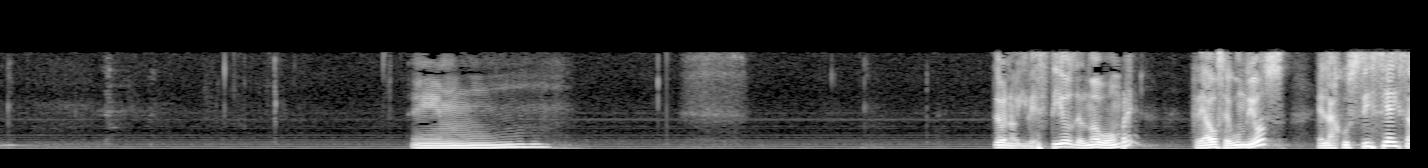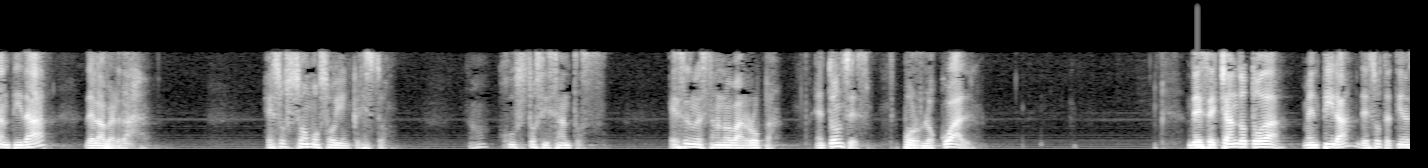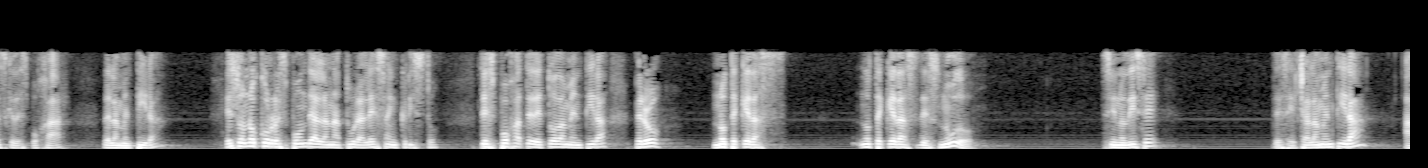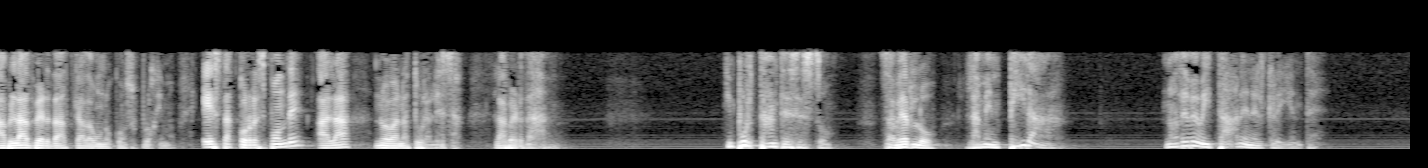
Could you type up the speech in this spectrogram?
em, bueno, y vestidos del nuevo hombre, creados según Dios, en la justicia y santidad de la verdad. Eso somos hoy en Cristo, justos y santos. Esa es nuestra nueva ropa. Entonces, por lo cual, desechando toda mentira, de eso te tienes que despojar, de la mentira. Eso no corresponde a la naturaleza en Cristo. Despójate de toda mentira, pero no te quedas, no te quedas desnudo, sino dice, Desecha la mentira, hablad verdad cada uno con su prójimo. Esta corresponde a la nueva naturaleza, la verdad. Importante es esto, saberlo. La mentira no debe evitar en el creyente.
